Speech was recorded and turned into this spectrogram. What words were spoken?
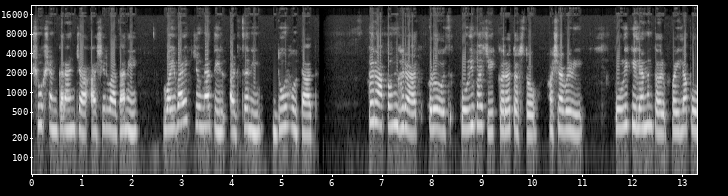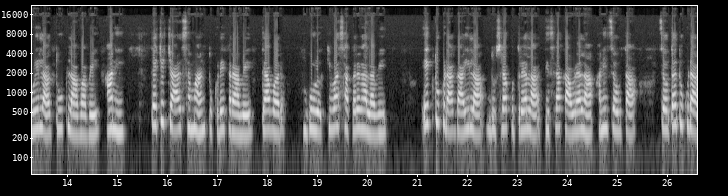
शिवशंकरांच्या आशीर्वादाने वैवाहिक जीवनातील अडचणी दूर होतात. तर आपण घरात रोज पोळी भाजी करत असतो. अशा वेळी पोळी केल्यानंतर पहिल्या पोळीला तूप लावावे आणि त्याचे चार समान तुकडे करावे. त्यावर गुळ किंवा साखर घालावी. एक तुकडा गाईला दुसरा कुत्र्याला तिसरा कावळ्याला आणि चौथा चौथा तुकडा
